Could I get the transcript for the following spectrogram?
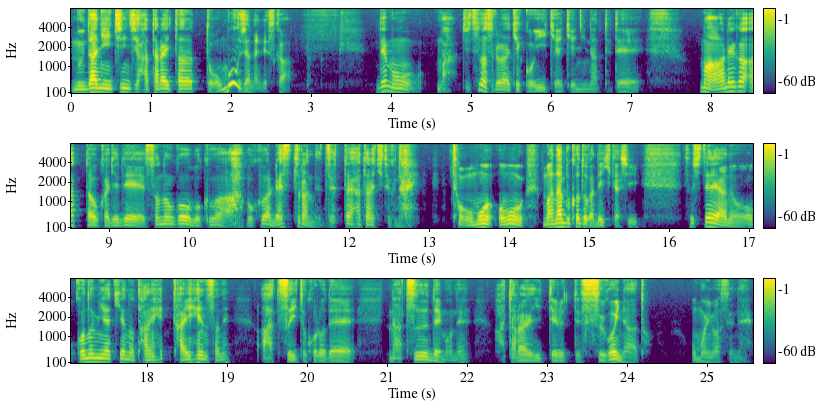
無駄に1日働いたと思うじゃないですか。でもまあ実はそれは結構いい経験になっててまああれがあったおかげでその後僕はあ僕はレストランで絶対働きたくない と思う思う学ぶことができたしそしてあのお好み焼き屋の大変大変さね暑いところで夏でもね働いてるってすごいなと思いますよね。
